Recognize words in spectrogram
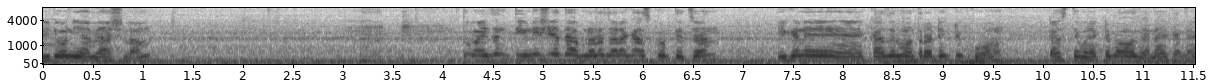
ভিডিও নিয়ে আমি আসলাম। তো ভাইজান, তিউনিশিয়াতে আপনারা যারা কাজ করতে চান, এখানে কাজের মাত্রাটা একটু কম। কাজ তেমন একটা পাওয়া যায় না এখানে।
